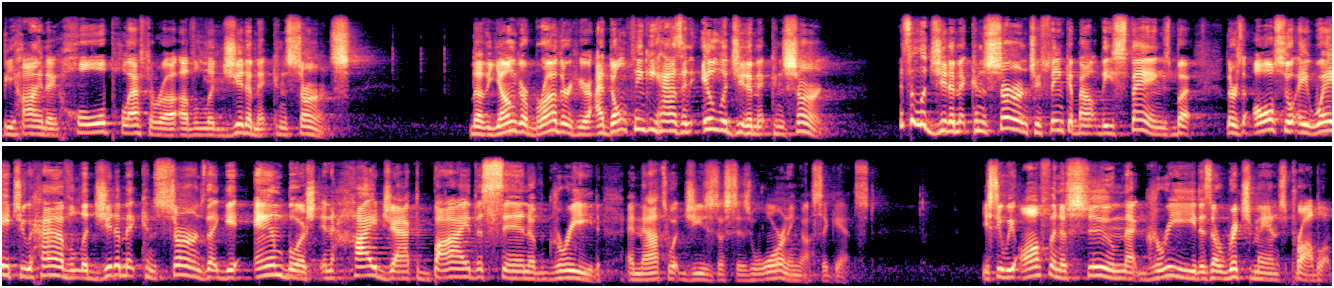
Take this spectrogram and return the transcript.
behind a whole plethora of legitimate concerns. The younger brother here, I don't think he has an illegitimate concern. It's a legitimate concern to think about these things, but there's also a way to have legitimate concerns that get ambushed and hijacked by the sin of greed. And that's what Jesus is warning us against. You see, we often assume that greed is a rich man's problem.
